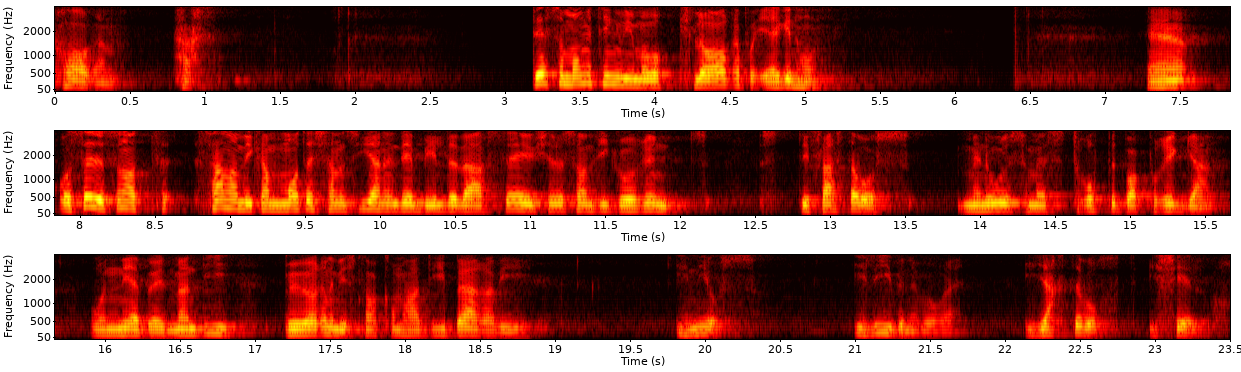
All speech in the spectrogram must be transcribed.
karen her. Det er så mange ting vi må klare på egen hånd. Eh, og så er det sånn at Selv om vi kan på en måte kjenne oss igjen i det bildet, der, så er jo ikke det sånn at vi går rundt de fleste av oss med noe som er stroppet bak på ryggen og nedbøyd. Men de børene vi snakker om her, de bærer vi inni oss. I livene våre, i hjertet vårt, i sjelen vår.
